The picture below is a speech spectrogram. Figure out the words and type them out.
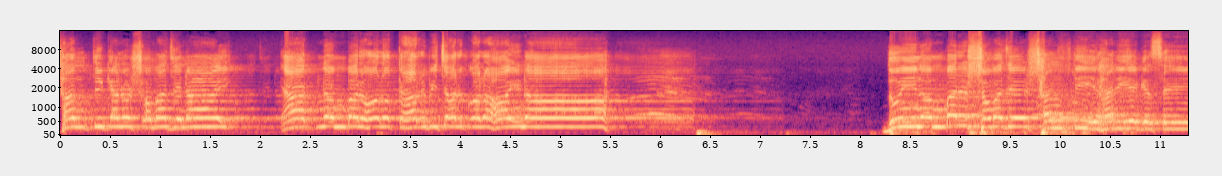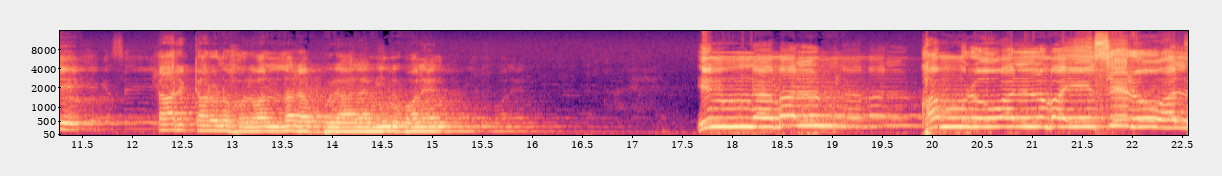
শান্তি কেন সমাজে নাই? এক নাম্বার হলো কার বিচার করা হয় না? দুই নম্বরে সমাজে শান্তি হারিয়ে গেছে। তার কারণ হলো আল্লাহ রাব্বুল আলামিন বলেন, ইন্নামাল খামরু ওয়াল মাইসিরু ওয়াল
